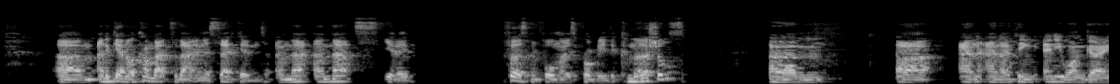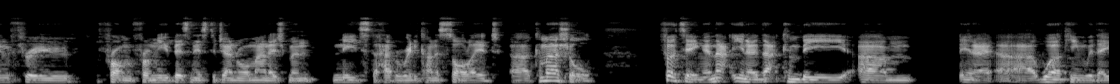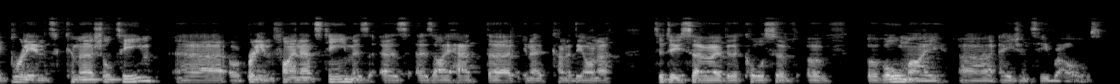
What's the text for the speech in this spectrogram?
Um, and again, I'll come back to that in a second. And that and that's you know first and foremost probably the commercials. Um, uh, and and I think anyone going through from from new business to general management needs to have a really kind of solid uh, commercial footing, and that you know that can be um, you know uh, working with a brilliant commercial team uh, or brilliant finance team, as as as I had the you know kind of the honor to do so over the course of of, of all my uh, agency roles,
